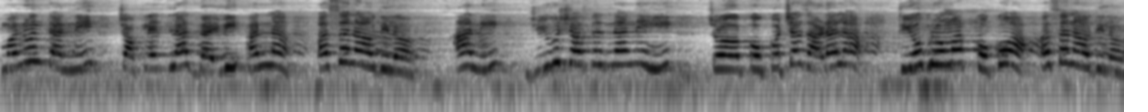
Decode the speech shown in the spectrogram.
म्हणून त्यांनी चॉकलेटला दैवी अन्न असं नाव दिलं. आणि जीवशास्त्रज्ञांनीही कोकोच्या झाडाला थिओब्रोमा कोकोआ असं नाव दिलं.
